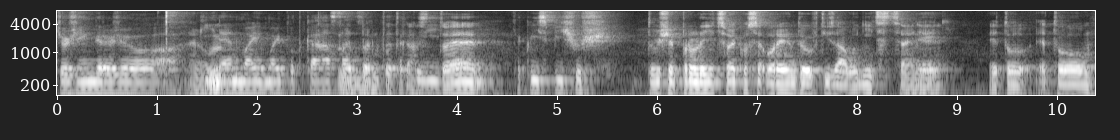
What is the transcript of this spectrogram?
Josh Hinger, že jo, a Keenan mají, mají podcast, a to, to, podcast. Takový, to je takový spíš už... To už je pro lidi, co jako se orientují v té závodní scéně. Je to, je to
